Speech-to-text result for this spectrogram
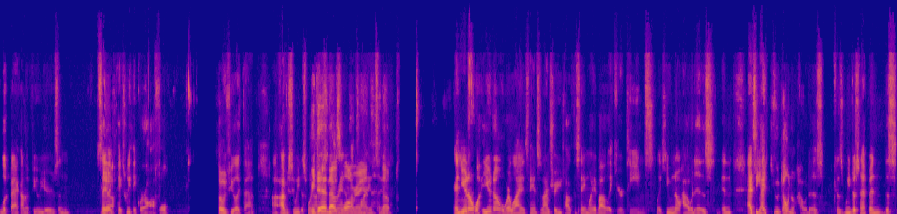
look back on a few years and say Yeah. like picks we think were awful. So if you like that, uh, obviously we just went We did. That was a long rant. No. And you know what? You know we're Lions fans, and I'm sure you talk the same way about like your teams. Like you know how it is, and actually, I you don't know how it is because we just have been this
